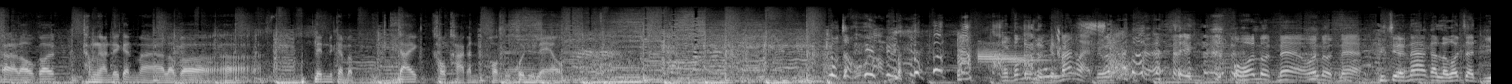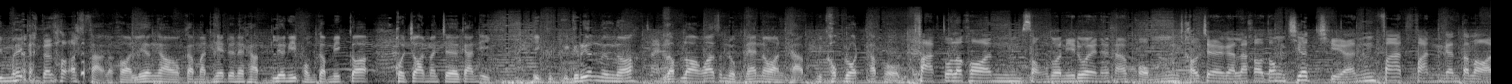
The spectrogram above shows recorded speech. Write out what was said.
เอ่อเราก็ทำงานด้วยกันมา เราก็เอ่อเล่นด้วยกันแบบได้เข้าขากันพอสมควรอยู่แล้ว มันต้องมีหลุดกันบ้างแหละดูจริงผมว่าหลุดแน่ผมว่าหลุดแน่คือเจอหน้ากันเราก็จะยิ้มให้กันตลอด ฝากละครเรื่องเงากรรมเทศด้วยนะครับ เรื่องนี้ผมกับมิกก็โคจรมาเจอกันอีก อีกอีกเรื่องหนึ่งเนาะใช่ครับ รับรองว่าสนุกแน่นอนครับ มีครบรถครับผม ฝากตัวละคร 2 ตัวนี้ด้วยนะครับผมเขาเจอกันแล้วเขาต้องเชือดเฉือนฟาดฟันกันตลอด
